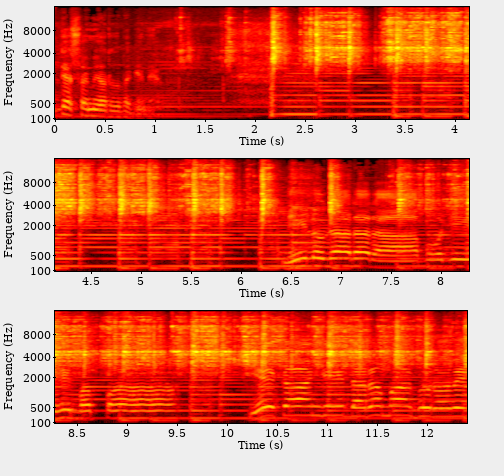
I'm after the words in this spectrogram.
ಆ ಮಂಟೇಸ್ವಾಮಿ ಅವರ ಬಗ್ಗೆನೇ. ನೀಲುಗರರ ಬಪ್ಪ ಏಕಾಂಗಿ ಧರ್ಮ ಗುರುವೇ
